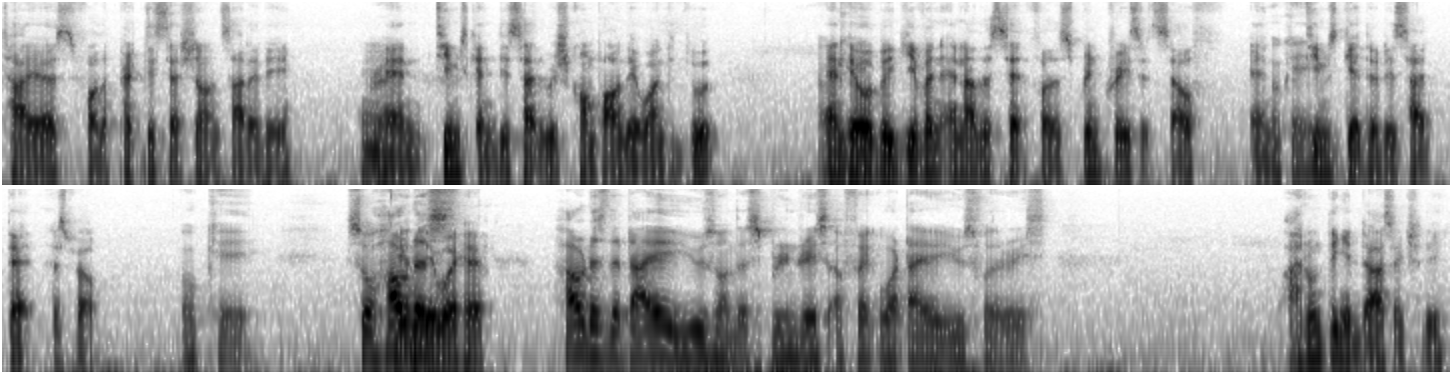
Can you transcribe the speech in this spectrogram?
tires for the practice session on Saturday, Hmm. and teams can decide which compound they want to do, and they will be given another set for the sprint race itself, and Okay. teams get to decide that as well. Okay. So how and does they will have how does the tire use on the sprint race affect what tire use for the race? I don't think it does actually.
